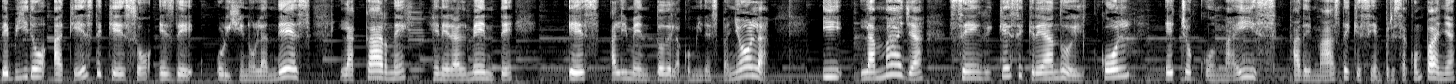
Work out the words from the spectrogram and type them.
debido a que este queso es de origen holandés, la carne generalmente es alimento de la comida española y la malla se enriquece creando el col hecho con maíz, además de que siempre se acompaña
